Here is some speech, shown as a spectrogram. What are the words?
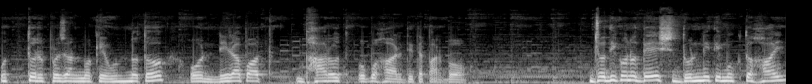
উত্তর প্রজন্মকে উন্নত ও নিরাপদ ভারত উপহার দিতে পারব। যদি কোনো দেশ দুর্নীতিমুক্ত হয়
